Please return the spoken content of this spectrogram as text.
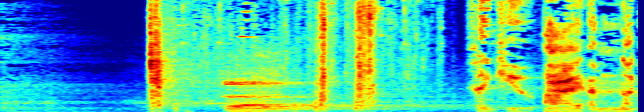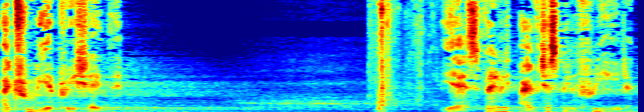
Thank you. I am not. I truly appreciate it. Yes, very. I've just been freed.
